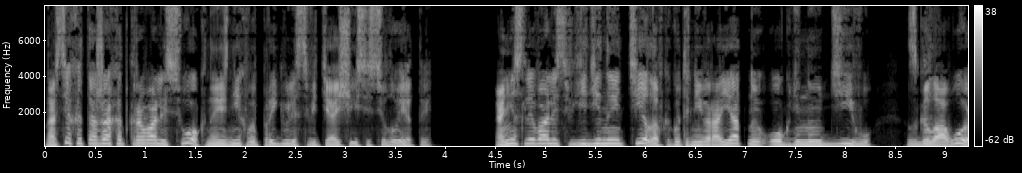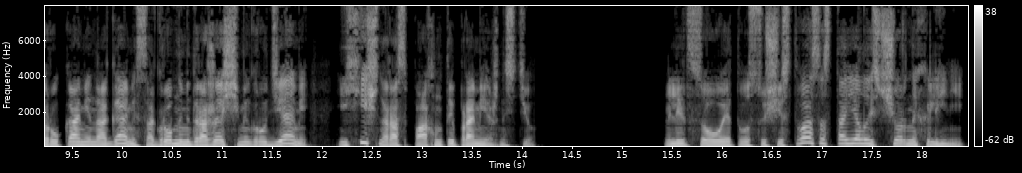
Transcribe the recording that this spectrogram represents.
На всех этажах открывались окна, из них выпрыгивали светящиеся силуэты. Они сливались в единое тело, в какую-то невероятную огненную диву, с головой, руками ногами, с огромными дрожащими грудями и хищно распахнутой промежностью. Лицо у этого существа состояло из черных линий.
